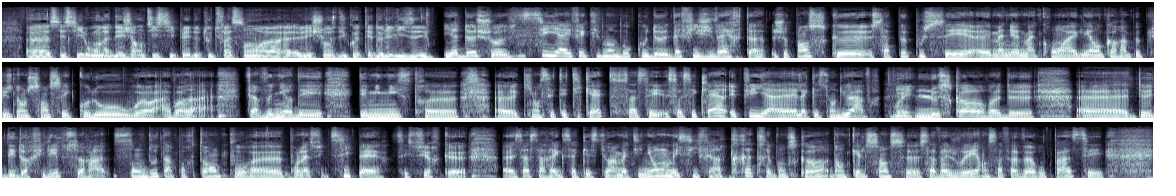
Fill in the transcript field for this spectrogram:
Cécile, où on a déjà anticipé de toute façon les choses du côté de l'Élysée? Il y a deux choses. S'il y a effectivement beaucoup d'affiches vertes, je pense que ça peut pousser Emmanuel Macron à aller encore un peu plus dans le sens écolo ou avoir faire venir des, des ministres euh, euh, qui ont cette étiquette, ça c'est ça c'est clair. Et puis il y a la question du Havre. Oui. Le score de euh, d'Edouard Philippe sera sans doute important pour euh, pour la suite. S'il perd, c'est sûr que ça ça règle sa question à Matignon, mais s'il fait un très très bon score, dans quel sens ça va jouer en sa faveur ou pas, c'est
